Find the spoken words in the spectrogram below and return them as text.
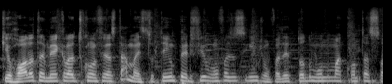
Que rola também aquela desconfiança. Tá, mas tu tem um perfil, vamos fazer o seguinte, vamos fazer todo mundo uma conta só.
